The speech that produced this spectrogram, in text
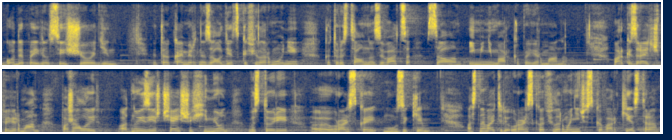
года появился еще один. Это камерный зал детской филармонии, который стал называться залом имени Марка Павермана. Марк Израильевич Паверман, пожалуй, одно из ярчайших имен в истории э, уральской музыки. Основатель Уральского филармонического оркестра,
